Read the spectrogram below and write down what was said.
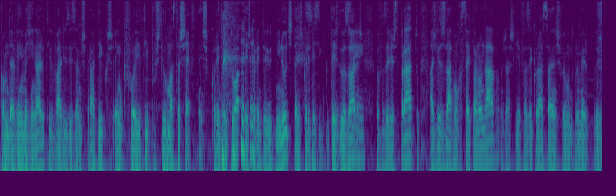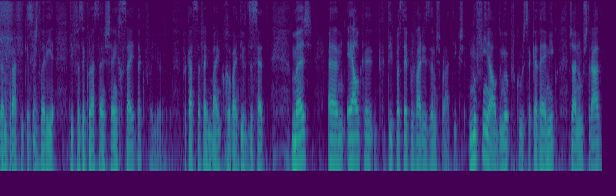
como devem imaginar, eu tive vários exames práticos em que foi tipo estilo Masterchef. Tens 48, tens 48 minutos, tens, 45, tens 2 horas Sim. para fazer este prato. Às vezes davam receita ou não davam. Já cheguei a fazer corações, foi um do primeiro exame prático em Sim. pastelaria. Tive a fazer corações sem receita, que foi, por acaso, safei bem, correu bem, tive 17. Mas um, é algo que, que tive, passei por vários exames práticos. No final do meu percurso académico, já no mestrado,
